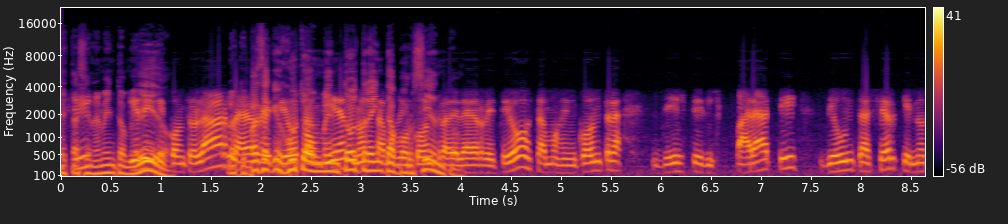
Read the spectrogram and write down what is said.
estacionamiento medido? Tienen que controlar, lo que pasa es que justo aumentó 30%. Estamos en contra de la RTO, estamos en contra de este disparate de un taller que no,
